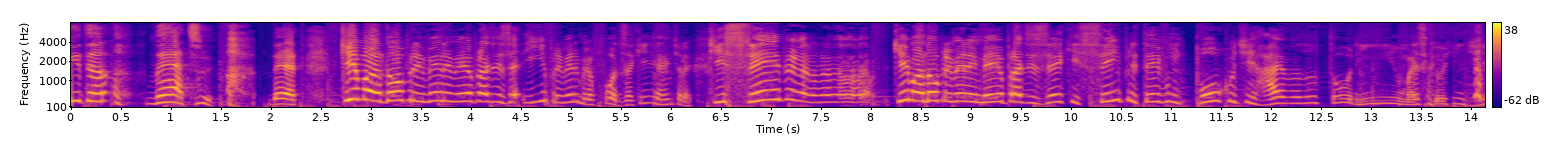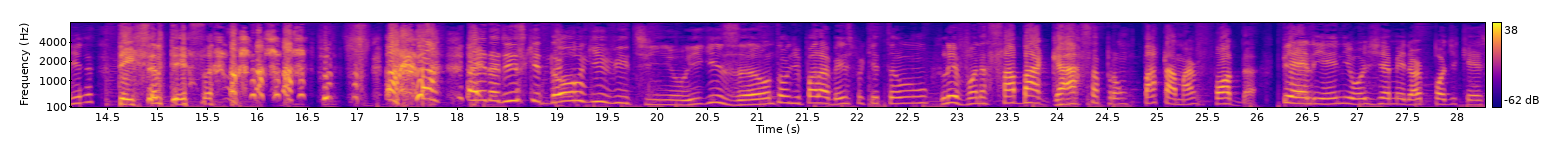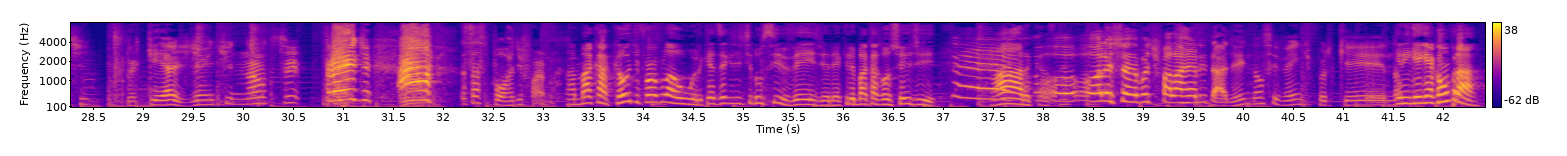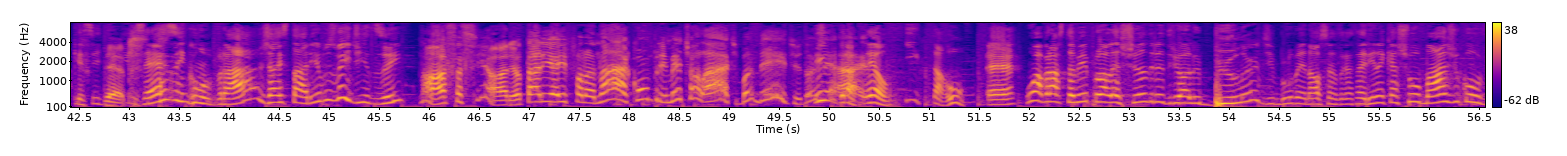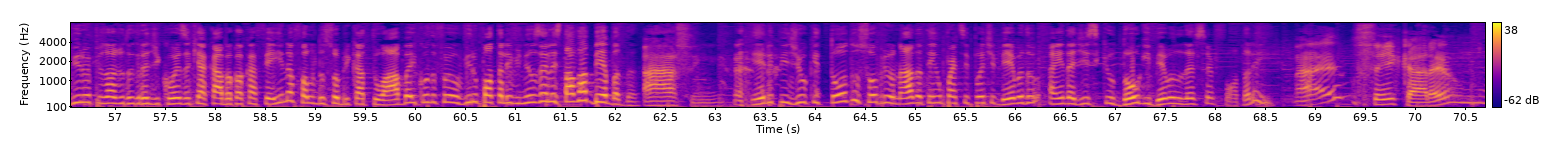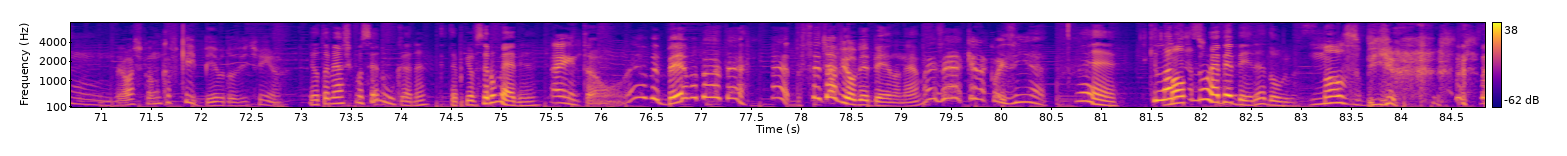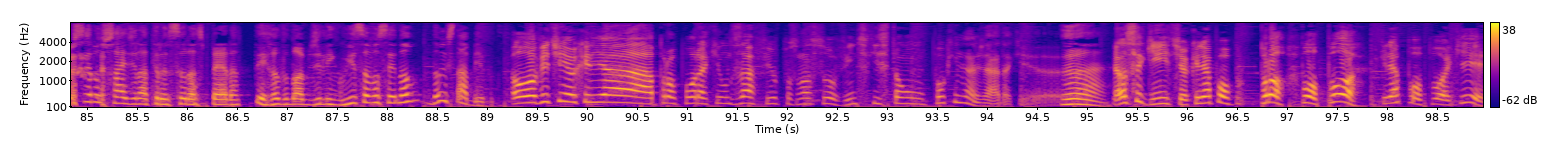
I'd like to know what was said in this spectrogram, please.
internet. Net, que mandou o primeiro e-mail pra dizer. Ih, o primeiro e-mail, foda-se, aqui a gente lê. Que sempre. Que mandou o primeiro e-mail pra dizer que sempre teve um pouco de raiva do Tourinho, mas que hoje em dia tem certeza. Ainda diz que Doug, Vitinho e Guizão estão de parabéns porque estão levando essa bagaça pra um patamar foda. PLN hoje é melhor podcast porque a gente não se prende a essas porra de fórmula. A macacão de Fórmula 1, ele quer dizer que a gente não se vende ali, aquele macacão cheio de marcas. Ô, né? ô, Alexandre, eu vou te falar a realidade. A gente não se vende porque não. Que ninguém quer comprar. Porque se Deve. quisessem comprar, já estaríamos vendidos, hein? Nossa senhora, eu estaria aí falando, ah, compre metiolate, band-aid, dois reais. Itaú. É. Um abraço também pro Alexandre Adrioli Buller, de Blumenau, Santa Catarina, que achou mágico ouvir o episódio do Grande Coisa que acaba com a cafeína falando sobre catuaba e quando foi ouvir o Pauta Livre News ela estava bêbada. Ah, sim. Ele pediu que todo sobre o nada tenha um participante bêbado, ainda disse que o Doug bêbado deve ser foda. Olha aí. ah, eu não sei, cara. Eu, eu acho que eu nunca fiquei bêbado, Vitinho. Eu também acho que você nunca, né? Até porque você não bebe, né? É, então. Eu bebendo até. É, você já viu eu bebendo, né? Mas é aquela coisinha. É. Que lá Mouse- não é beber, né, Douglas? Mouse beer. Se você não sai de lá trançando as pernas, errando o nome de linguiça, você não, não está bêbado. Ô, Vitinho, eu queria propor aqui um desafio pros nossos ouvintes que estão um pouco enganjados aqui. Ah, É o seguinte, eu queria po- pro, propor, queria propor aqui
